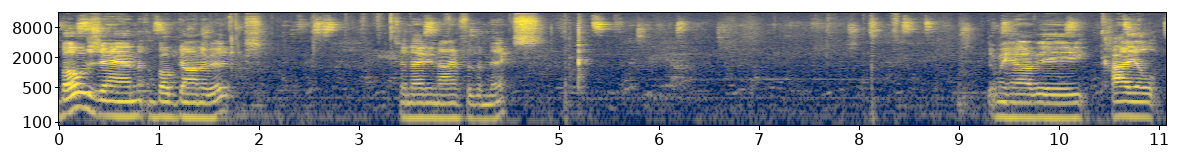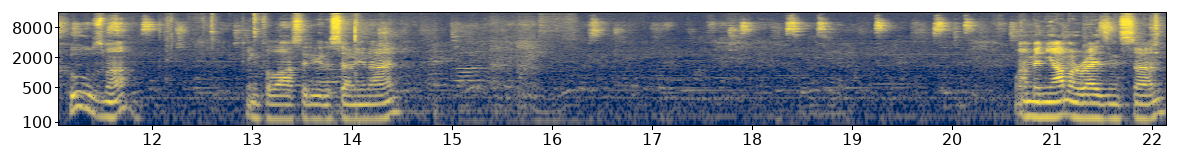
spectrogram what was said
Bojan Bogdanovic to 99 for the Knicks. Then we have a Kyle Kuzma, Pink Velocity to 79. Wembanyama Rising Sun.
